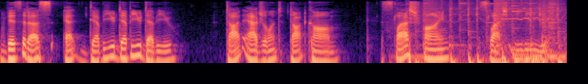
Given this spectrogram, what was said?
Visit us at www.agilent.com slash find slash edu.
